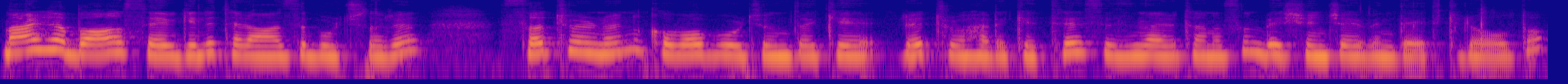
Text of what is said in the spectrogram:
Merhaba sevgili terazi burçları. Satürn'ün kova burcundaki retro hareketi sizin haritanızın 5. evinde etkili oldu.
